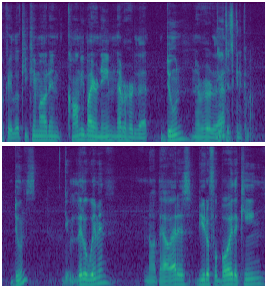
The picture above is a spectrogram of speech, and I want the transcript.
Okay, look, he came out in Call Me by Your Name. Never heard of that. Dune. Never heard of that. Dunes is gonna come out. Dunes. Dune. Little Women. Know what the hell that is? Beautiful Boy, The King.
